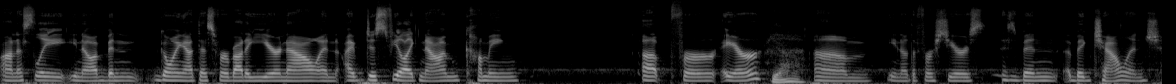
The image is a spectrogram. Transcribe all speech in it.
honestly, you know, I've been going at this for about a year now, and I just feel like now I'm coming up for air. Yeah. Um, you know, the first years has been a big challenge.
